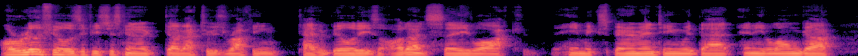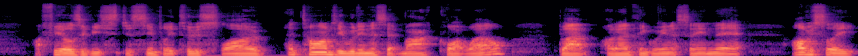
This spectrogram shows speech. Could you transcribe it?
I really feel as if he's just going to go back to his rucking capabilities. I don't see like him experimenting with that any longer. I feel as if he's just simply too slow. At times he would intercept Mark quite well, but I don't think we're going to see him there. Obviously,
